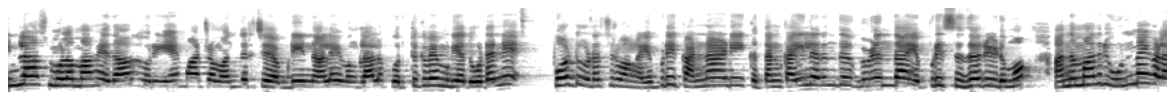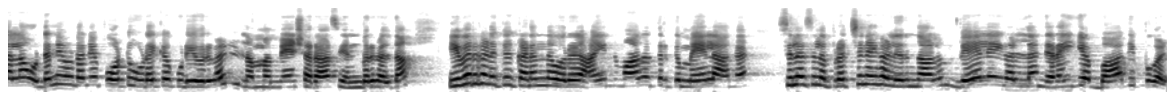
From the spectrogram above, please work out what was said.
இன்லாஸ் மூலமாக ஏதாவது ஒரு ஏமாற்றம் வந்துருச்சு அப்படின்னாலே இவங்களால பொறுத்துக்கவே முடியாது. உடனே போட்டு உடைச்சிருவாங்க. எப்படி கண்ணாடி தன் கையில இருந்து விழுந்தா எப்படி சிதறிடுமோ அந்த மாதிரி உண்மைகள் எல்லாம் உடனே உடனே போட்டு உடைக்கக்கூடியவர்கள் நம்ம மேஷராசி என்பர்கள் தான். இவர்களுக்கு கடந்த ஒரு ஐந்து மாதத்திற்கு மேலாக சில சில பிரச்சனைகள் இருந்தாலும் வேலைகள்ல நிறைய பாதிப்புகள்.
